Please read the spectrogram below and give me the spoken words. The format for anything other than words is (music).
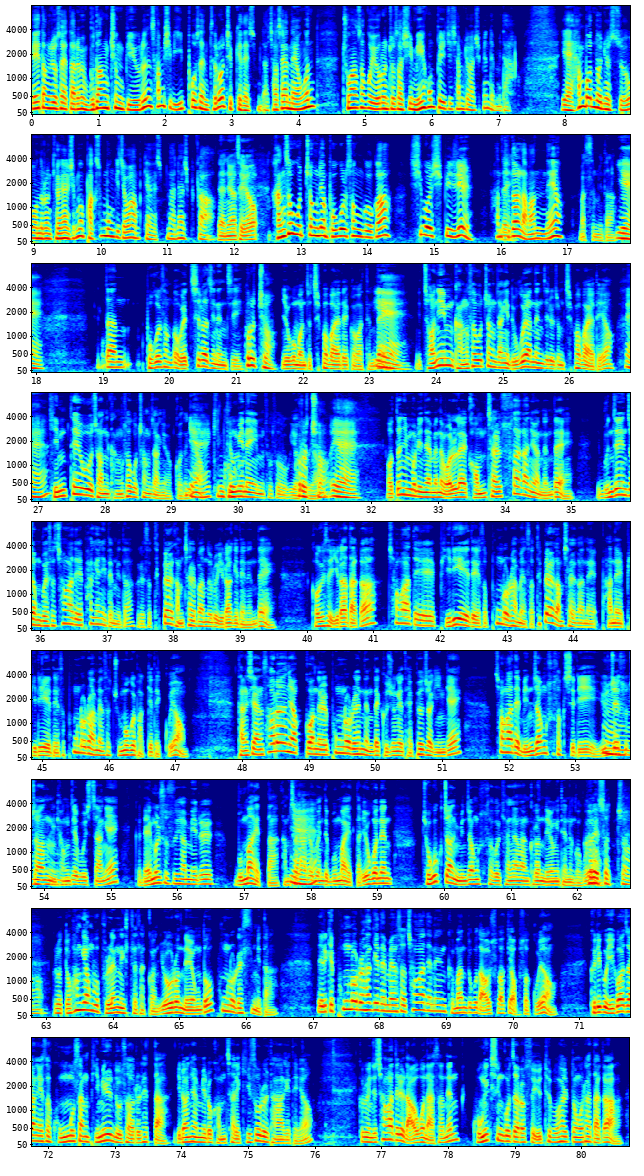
해당 조사에 따르면 무당층 비율은 32%로 집계됐습니다. 자세한 내용은 중앙선거 여론조사심의 홈페이지 참조하시면 됩니다. 예, 한 번 더 뉴스. 오늘은 경향신문 박순봉 기자와 함께 하겠습니다. 안녕하십니까. 네, 안녕하세요. 강서구청장 보궐선거가 10월 11일 한 두달 남았네요. 맞습니다. 예. 일단 보궐선거 왜 치러지는지 그렇죠. 요거 먼저 짚어봐야 될 것 같은데 예. 전임 강서구청장이 누구였는지를 좀 짚어봐야 돼요. 예. 김태우 전 강서구청장이었거든요. 예, 김태우. 국민의힘 소속이었고요. 그렇죠. 예. 어떤 인물이냐면 원래 검찰 수사관이었는데 문재인 정부에서 청와대에 파견이 됩니다. 그래서 특별감찰반으로 일하게 되는데 거기서 일하다가 청와대의 비리에 대해서 폭로를 하면서 특별감찰관의 반의 비리에 대해서 폭로를 하면서 주목을 받게 됐고요. 당시 한 서른여 건을 폭로를 했는데 그 중에 대표적인 게 청와대 민정수석실이 유재수 음. 전 경제부 시장의 그 뇌물수수 혐의를 무마했다. 감찰하려고 예. 했는데 무마했다. 요거는 조국 전 민정수석을 겨냥한 그런 내용이 되는 거고요. 그랬었죠. 그리고 또 환경부 블랙리스트 사건 요런 내용도 폭로를 했습니다. 근데 이렇게 폭로를 하게 되면서 청와대는 그만두고 나올 수밖에 없었고요. 그리고 이 과정에서 공무상 비밀 누설을 했다. 이런 혐의로 검찰에 기소를 당하게 돼요. 그리고 이제 청와대를 나오고 나서는 공익신고자로서 유튜브 활동을 하다가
